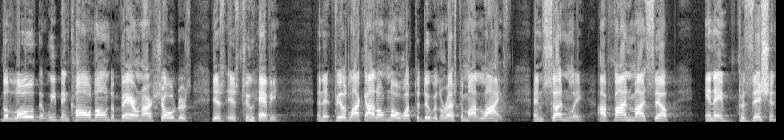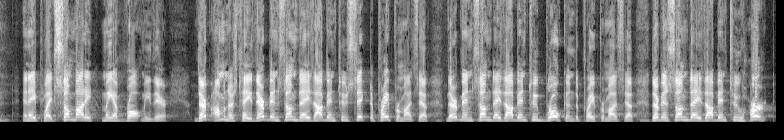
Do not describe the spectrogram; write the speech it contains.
The load that we've been called on to bear on our shoulders is, is too heavy. And it feels like I don't know what to do with the rest of my life. And suddenly I find myself in a position in a place. Somebody may have brought me there. There, I'm going to tell you, there have been some days I've been too sick to pray for myself. There have been some days I've been too broken to pray for myself. There have been some days I've been too hurt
